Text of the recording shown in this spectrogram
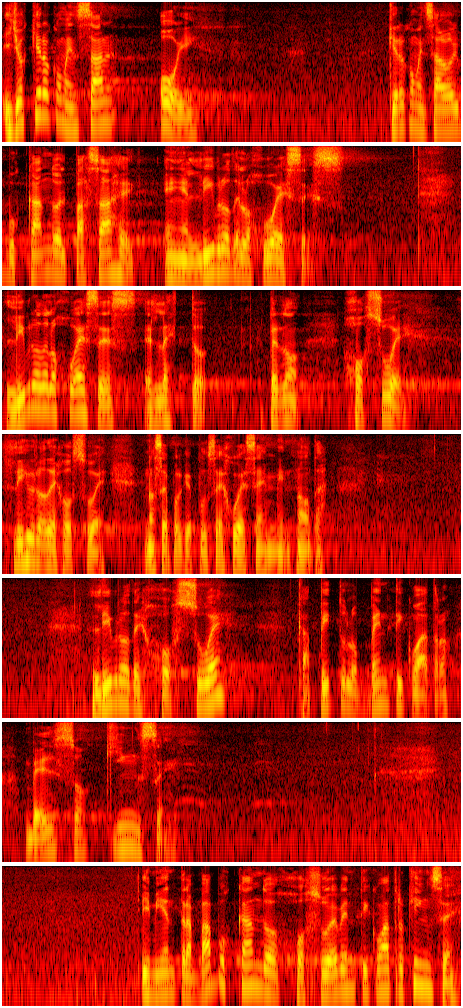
Y yo quiero comenzar hoy, quiero comenzar hoy buscando el pasaje en el libro de los jueces. Libro de los jueces es la historia, perdón, Josué, libro de Josué. No sé por qué puse jueces en mis notas. Libro de Josué, capítulo 24, verso 15. Y mientras va buscando Josué 24:15,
